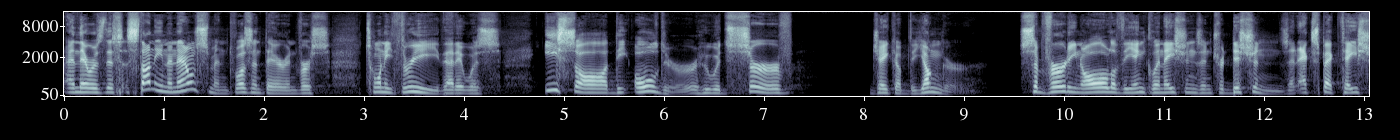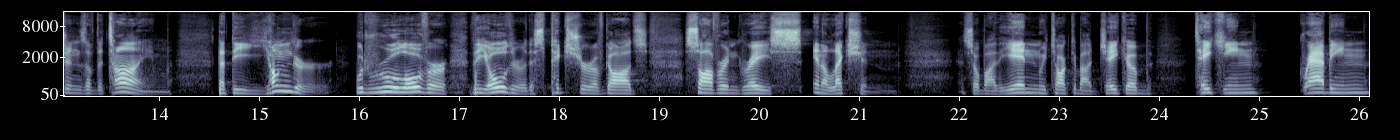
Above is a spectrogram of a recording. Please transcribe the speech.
And there was this stunning announcement, wasn't there, in verse 23, that it was Esau the older who would serve Jacob the younger, subverting all of the inclinations and traditions and expectations of the time, that the younger would rule over the older, this picture of God's sovereign grace in election. And so by the end, we talked about Jacob taking grabbing,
